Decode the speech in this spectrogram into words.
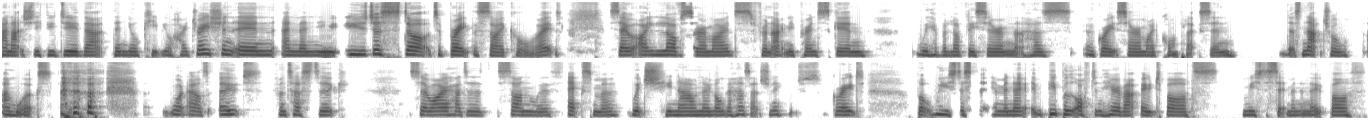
And actually, if you do that, then you'll keep your hydration in, and then you you just start to break the cycle, right? So I love ceramides for an acne-prone skin. We have a lovely serum that has a great ceramide complex in that's natural and works. what else? Oat, fantastic. So I had a son with eczema, which he now no longer has actually, which is great. But we used to sit him in. A, people often hear about oat baths. We used to sit him in an oat bath.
